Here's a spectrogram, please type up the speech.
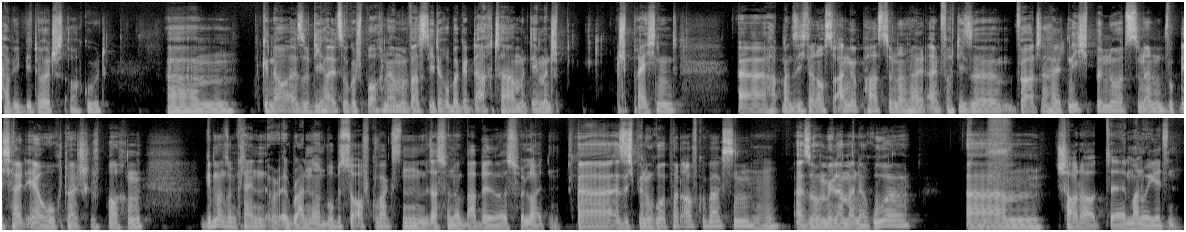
Habibi Deutsch ist auch gut. Ähm, genau, also die halt so gesprochen haben und was die darüber gedacht haben und dementsprechend äh, hat man sich dann auch so angepasst und dann halt einfach diese Wörter halt nicht benutzt und dann wirklich halt eher Hochdeutsch gesprochen. Gib mal so einen kleinen Rundown. Wo bist du aufgewachsen? Was für eine Bubble? Was für Leuten? Äh, also ich bin in Ruhrpott aufgewachsen, Mhm. also Mülheim an der Ruhr. Ähm, Shoutout äh, Manuelsen.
